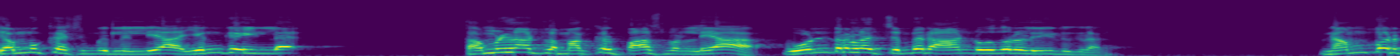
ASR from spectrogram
ஜம்மு காஷ்மீரில் இல்லையா? எங்கே இல்லை? தமிழ்நாட்டில் மக்கள் பாஸ் பண்ணலையா? ஒன்றரை லட்சம் பேர் ஆண்டு உதவி எழுதிட்டு இருக்கிறாங்க நம்பர்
